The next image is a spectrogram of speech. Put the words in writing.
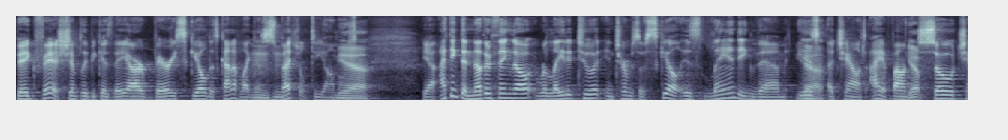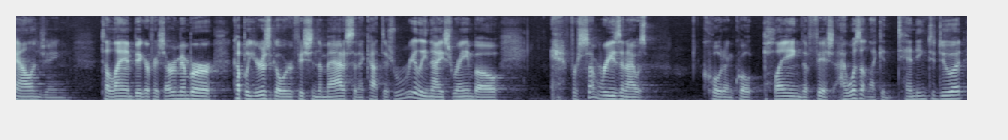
big fish simply because they are very skilled. It's kind of like mm-hmm. a specialty almost. Yeah. Yeah, I think another thing though related to it in terms of skill is landing them yeah. is a challenge. I have found yep. it so challenging to land bigger fish. I remember a couple years ago we were fishing the Madison. I caught this really nice rainbow. And for some reason, I was quote unquote playing the fish. I wasn't like intending to do it,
